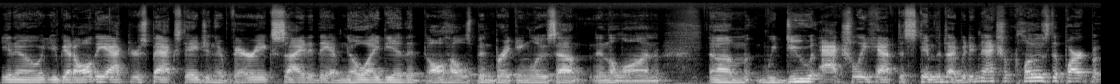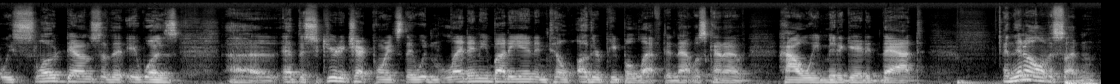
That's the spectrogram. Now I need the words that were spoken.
You know, you've got all the actors backstage and they're very excited. They have no idea that all hell's been breaking loose out in the lawn. Um, we do actually have to stem the tide. We didn't actually close the park, but we slowed down so that it was uh, at the security checkpoints, they wouldn't let anybody in until other people left. And that was kind of how we mitigated that. And then all of a sudden,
